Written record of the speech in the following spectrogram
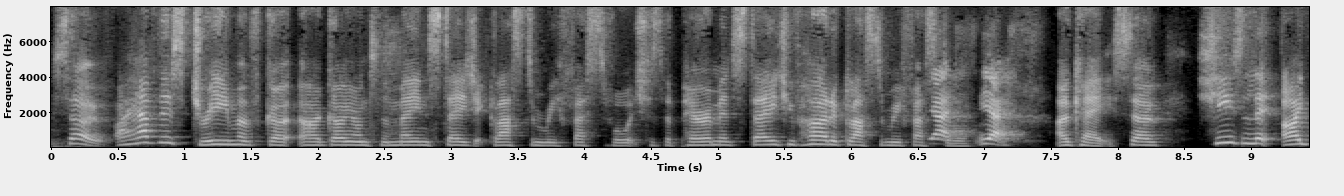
So I have this dream of go, uh, going onto the main stage at Glastonbury Festival, which is the Pyramid Stage. You've heard of Glastonbury Festival? Yes. yes. Okay, so she's lit. I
